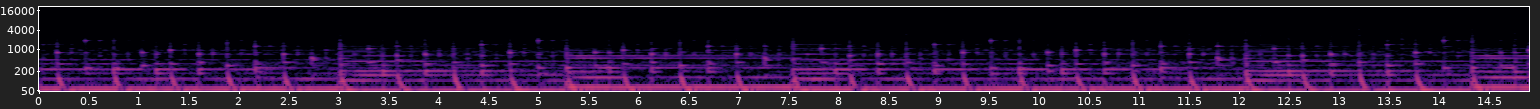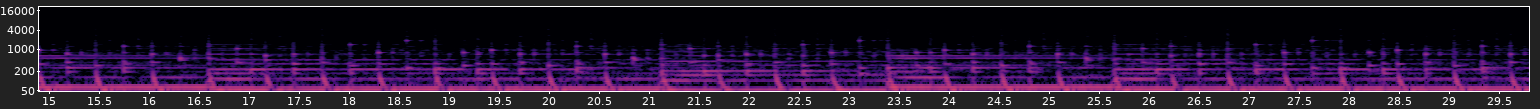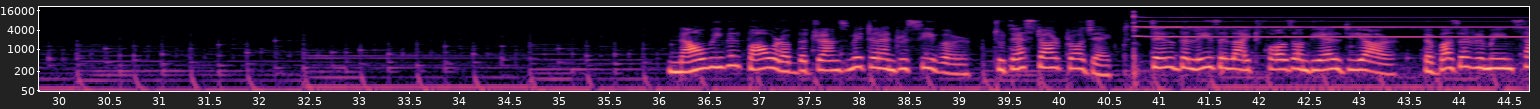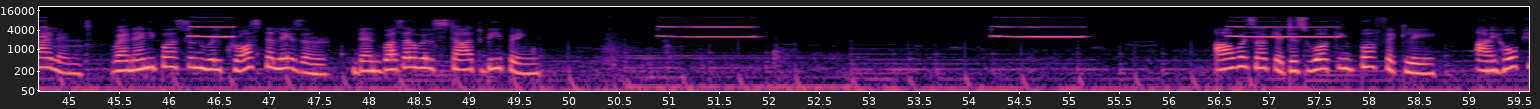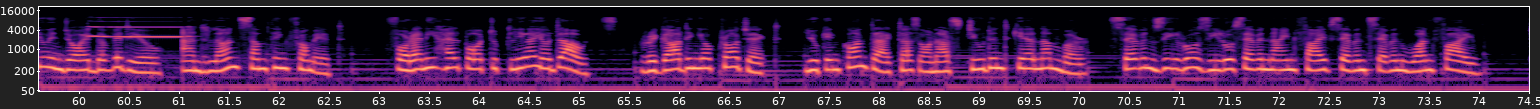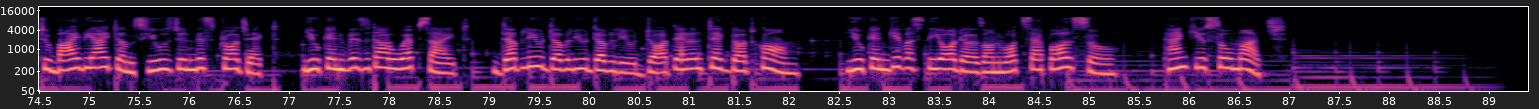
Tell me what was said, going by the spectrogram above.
Now we will power up the transmitter and receiver to test our project. Till the laser light falls on the LDR, the buzzer remains silent. When any person will cross the laser, then buzzer will start beeping. Our circuit is working perfectly. I hope you enjoyed the video and learned something from it. For any help or to clear your doubts regarding your project, you can contact us on our student care number 7007957715. To buy the items used in this project, you can visit our website www.eroletech.com. You can give us the orders on WhatsApp also. Thank you so much.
